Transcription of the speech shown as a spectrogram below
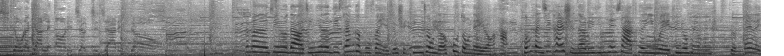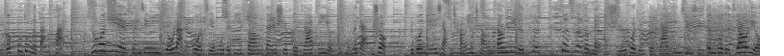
心。那么进入到今天的第三个部分，也就是听众的互动内容哈。从本期开始呢，驴行天下特意为听众朋友们准备了一个互动的板块。如果你也曾经游览过节目的地方，但是和嘉宾有不同的感受；如果你也想尝一尝当地的特特色的美食，或者和嘉宾进行更多的交流；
